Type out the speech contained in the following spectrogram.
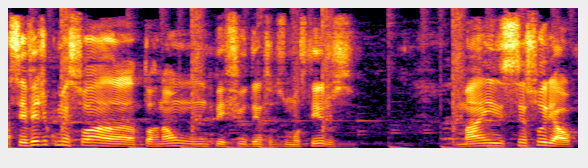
A cerveja começou a tornar um perfil dentro dos mosteiros mais sensorial,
